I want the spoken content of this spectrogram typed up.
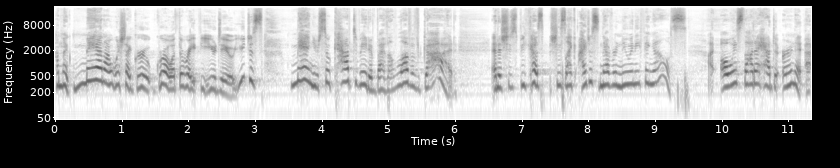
I'm like, man, I wish I grew, grow at the rate that you do. You just, man, you're so captivated by the love of God. And it's just because she's like, I just never knew anything else. I always thought I had to earn it. I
